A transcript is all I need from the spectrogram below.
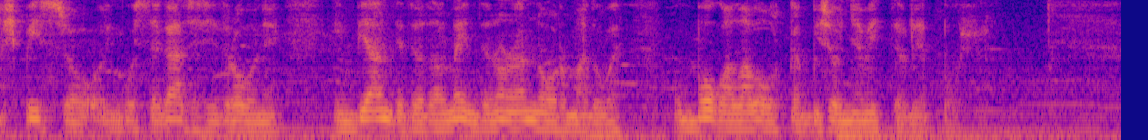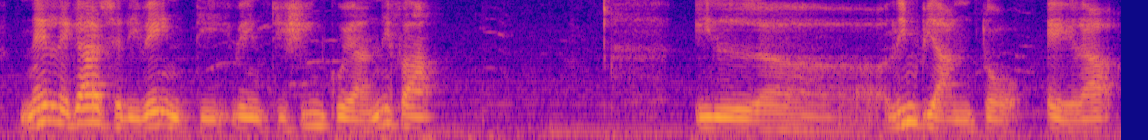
Spesso in queste case si trovano impianti totalmente non a norma dove un poco alla volta bisogna metterli a posto. Nelle case di 20-25 anni fa il, eh, l'impianto era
